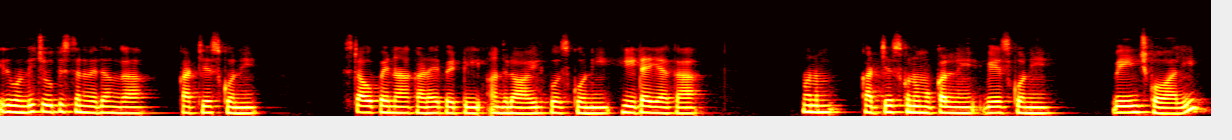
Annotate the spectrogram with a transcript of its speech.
ఇదిగోండి చూపిస్తున్న విధంగా కట్ చేసుకొని స్టవ్ పైన కడాయి పెట్టి అందులో ఆయిల్ పోసుకొని హీట్ అయ్యాక మనం కట్ చేసుకున్న ముక్కల్ని వేసుకొని వేయించుకోవాలి.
